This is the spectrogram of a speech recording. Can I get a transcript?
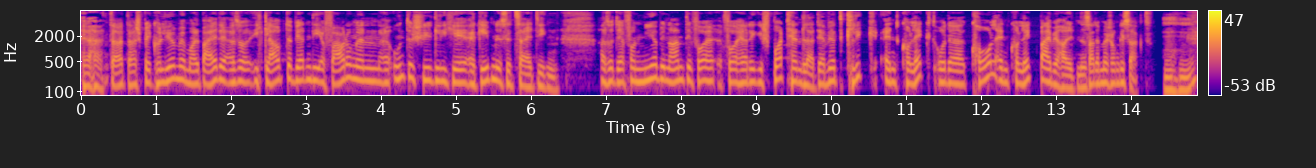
Ja, da, da spekulieren wir mal beide. Also ich glaube, da werden die Erfahrungen äh, unterschiedliche Ergebnisse zeitigen. Also der von mir benannte vor, vorherige Sporthändler, der wird Click and Collect oder Call and Collect beibehalten. Das hat er mir schon gesagt. Mhm.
